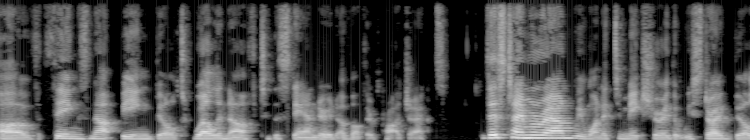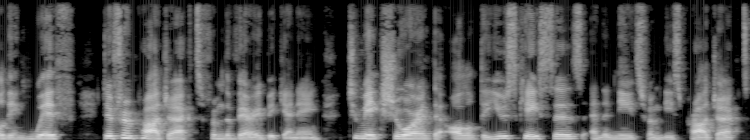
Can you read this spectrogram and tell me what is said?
of things not being built well enough to the standard of other projects. This time around, we wanted to make sure that we started building with different projects from the very beginning to make sure that all of the use cases and the needs from these projects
